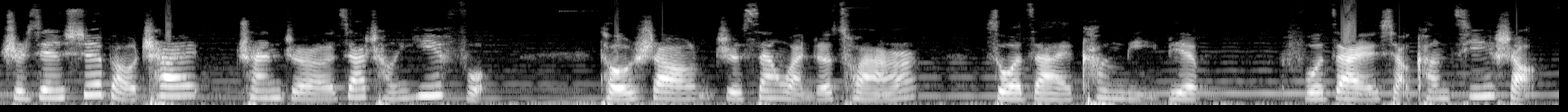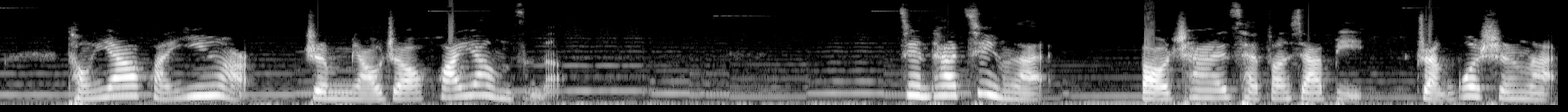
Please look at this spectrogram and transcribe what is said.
只见薛宝钗穿着家常衣服，头上只散挽着攒儿，坐在炕里边，伏在小炕机上，同丫鬟莺儿。正描着花样子呢，见他进来，宝钗才放下笔，转过身来，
